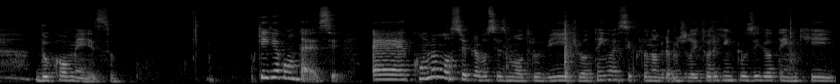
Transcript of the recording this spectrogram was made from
do começo. O que que acontece? É, como eu mostrei para vocês no outro vídeo, eu tenho esse cronograma de leitura que inclusive eu tenho que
